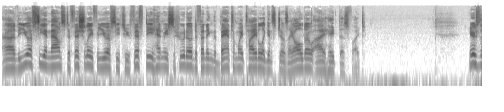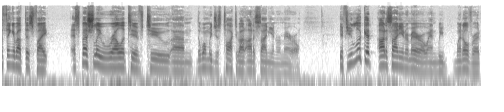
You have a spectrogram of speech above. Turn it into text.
Uh, the UFC announced officially for UFC 250 Henry Cejudo defending the bantamweight title against Jose Aldo. I hate this fight. Here's the thing about this fight, especially relative to um, the one we just talked about, Adesanya and Romero. If you look at Adesanya and Romero, and we went over it,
